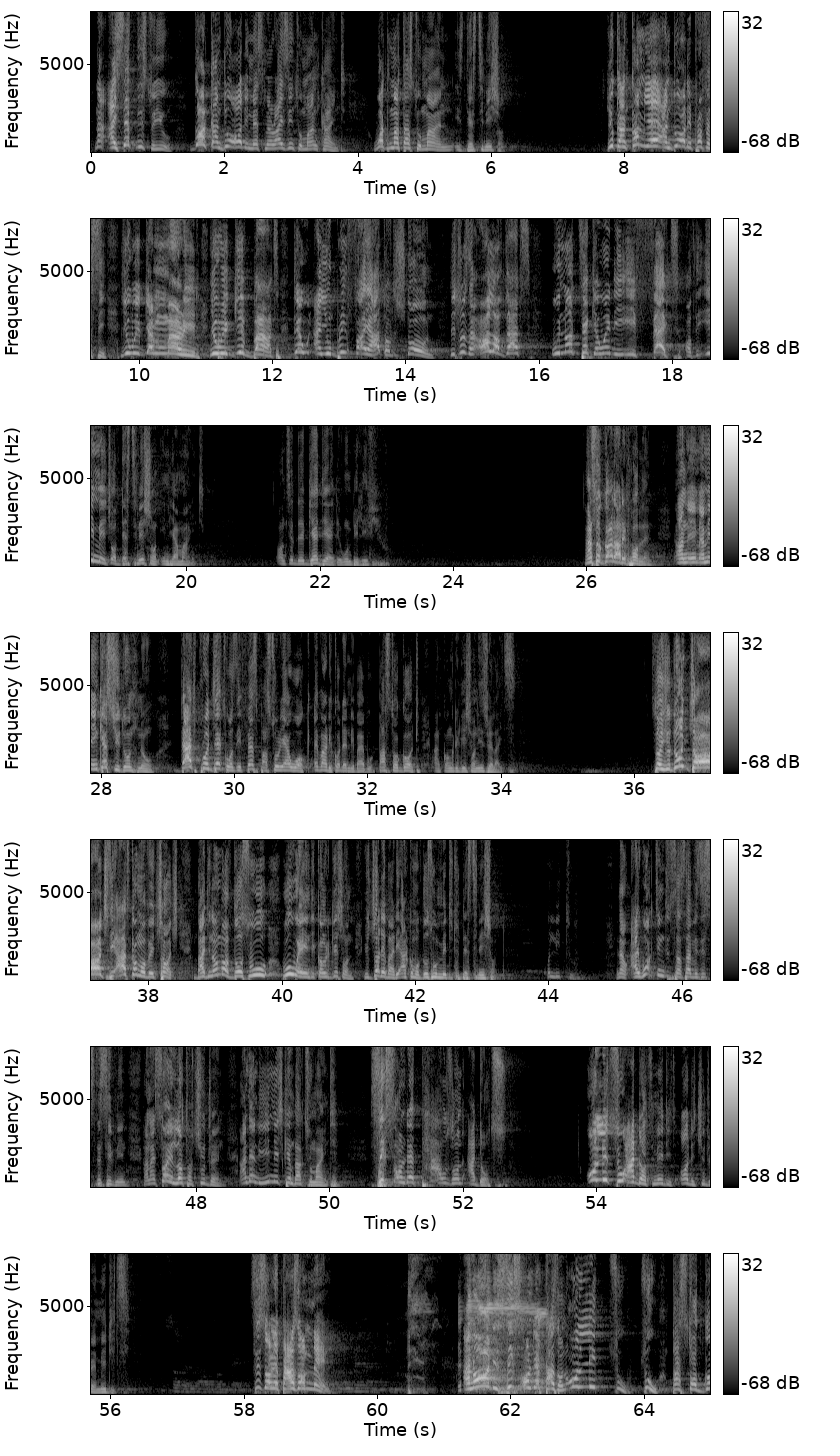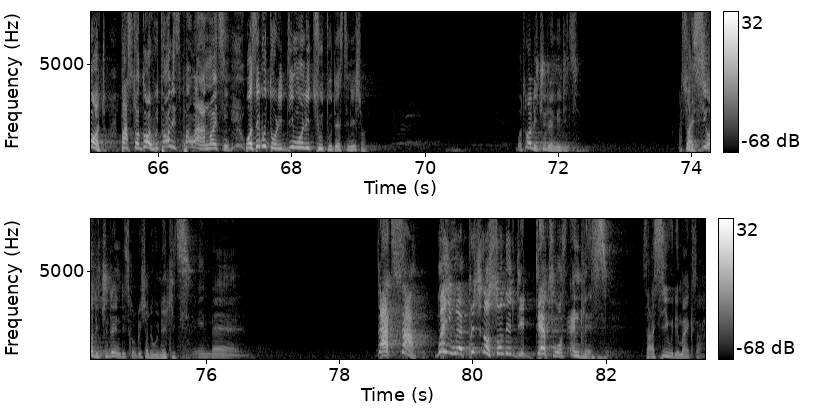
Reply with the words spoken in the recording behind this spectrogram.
Now, I said this to you God can do all the mesmerizing to mankind. What matters to man is destination. You can come here and do all the prophecy. You will get married. You will give birth. Will- and you bring fire out of the stone. The truth is that all of that will not take away the effect of the image of destination in their mind. Until they get there, they won't believe you. And so God had a problem. And I mean, in case you don't know, that project was the first pastoral work ever recorded in the Bible. Pastor God and congregation Israelites. So you don't judge the outcome of a church by the number of those who, who were in the congregation. You judge it by the outcome of those who made it to destination. Only two. Now, I walked into the service this, this evening and I saw a lot of children. And then the image came back to mind 600,000 adults. Only two adults made it, all the children made it. 600,000 men. and all the 600,000, only two, two, Pastor God, Pastor God, with all his power and anointing, was able to redeem only two to destination. But all the children made it. So I see all the children in this congregation, they will make it. Amen. That's sir. When you were preaching on Sunday, the depth was endless. So I see you with the mic, sir.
